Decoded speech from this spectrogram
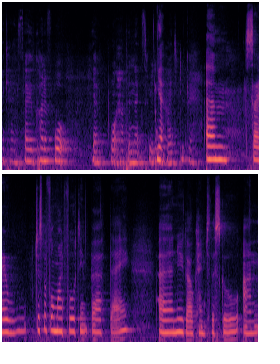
Okay, so kind of what, yeah, what happened next? Really, Yeah. where did you go? Um, so just before my 14th birthday, a new girl came to the school, and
